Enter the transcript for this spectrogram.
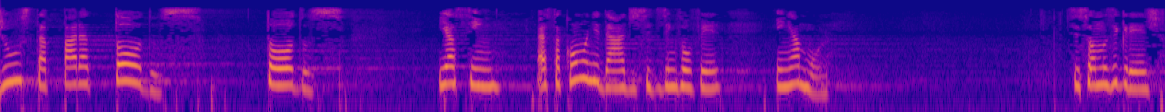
justa para todos. Todos. E assim, essa comunidade se desenvolver em amor. Se somos igreja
